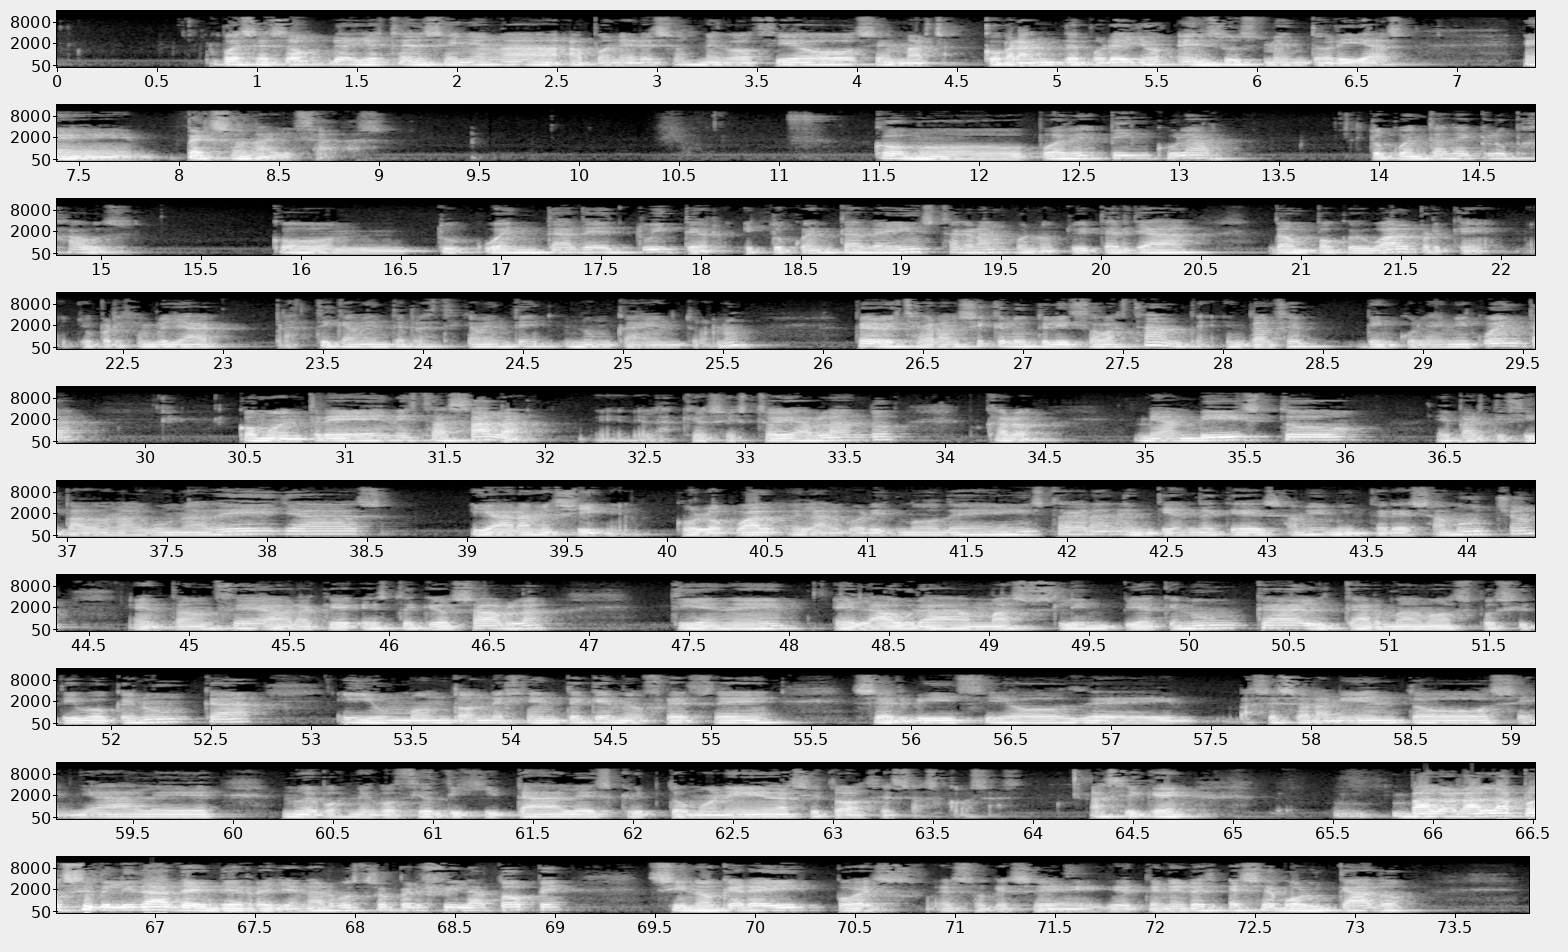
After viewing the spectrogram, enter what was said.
Pues eso, ellos te enseñan a, poner esos negocios en marcha, cobrándote por ello en sus mentorías eh, personalizadas. Como puedes vincular tu cuenta de Clubhouse con tu cuenta de Twitter y tu cuenta de Instagram, bueno, Twitter ya da un poco igual porque yo, por ejemplo, ya prácticamente, prácticamente nunca entro, ¿no? Pero Instagram sí que lo utilizo bastante. Entonces vinculé mi cuenta como entré en esta sala de las que os estoy hablando, pues claro, me han visto, he participado en alguna de ellas y ahora me siguen. Con lo cual el algoritmo de Instagram entiende que eso a mí me interesa mucho. Entonces ahora que este que os habla tiene el aura más limpia que nunca, el karma más positivo que nunca y un montón de gente que me ofrece servicios de asesoramiento, señales, nuevos negocios digitales, criptomonedas y todas esas cosas. Así que valorad la posibilidad de, rellenar vuestro perfil a tope si no queréis, pues eso, que, se, tener ese volcado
